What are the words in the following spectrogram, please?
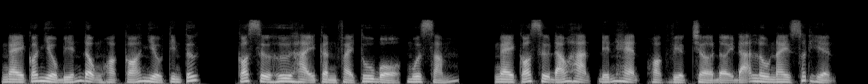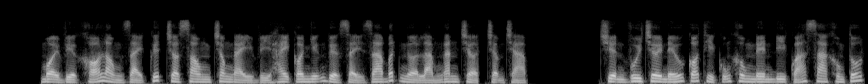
Ngày có nhiều biến động hoặc có nhiều tin tức. Có sự hư hại cần phải tu bổ, mua sắm. Ngày có sự đáo hạn, đến hẹn, hoặc việc chờ đợi đã lâu nay xuất hiện. Mọi việc khó lòng giải quyết cho xong trong ngày vì hay có những việc xảy ra bất ngờ làm ngăn trở, chậm chạp. Chuyện vui chơi nếu có thì cũng không nên đi quá xa không tốt.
